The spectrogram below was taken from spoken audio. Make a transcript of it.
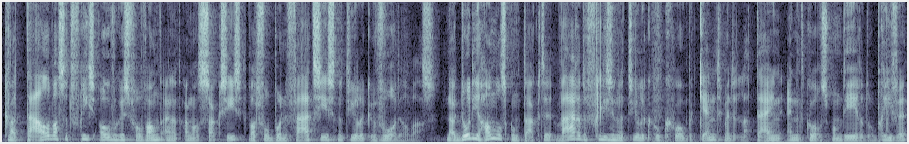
Qua taal was het Fries overigens verwant aan het Angelsaksisch, wat voor Bonifatius natuurlijk een voordeel was. Nou, door die handelscontacten waren de Friezen natuurlijk ook gewoon bekend met het Latijn en het corresponderen door brieven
